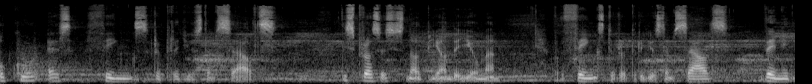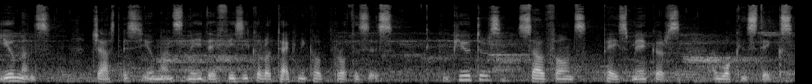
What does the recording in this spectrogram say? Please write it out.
occur as things reproduce themselves. This process is not beyond the human. For things to reproduce themselves, they need humans, just as humans need a physical or technical prothesis computers, cell phones, pacemakers, and walking sticks.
